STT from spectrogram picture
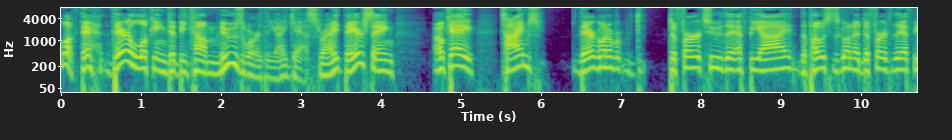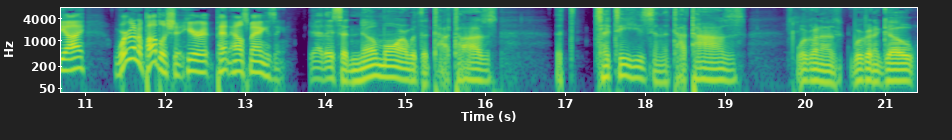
look they're they're looking to become newsworthy i guess right they're saying okay times they're going to defer to the FBI. The Post is going to defer to the FBI. We're going to publish it here at Penthouse Magazine. Yeah, they said no more with the tatas, the tatis and the tatas. We're gonna we're gonna go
